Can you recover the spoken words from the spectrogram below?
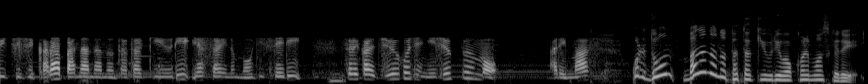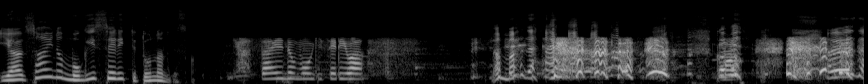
はい、11時からバナナのたたき売り、野菜のもぎせりうん、それから15時20分もあります。これどんバナナのたたき売りわかりますけど野菜のもぎせりってどんなんですか？野菜のもぎせりはあまだ？ごめん。ごめんな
